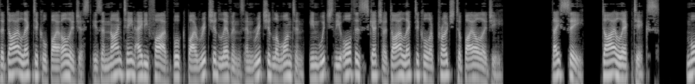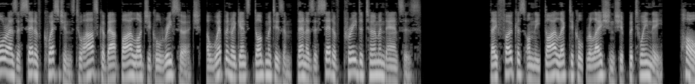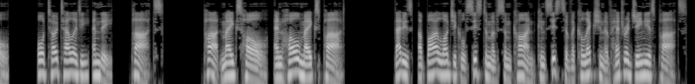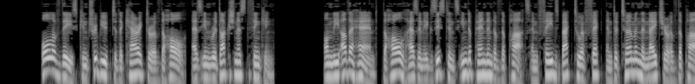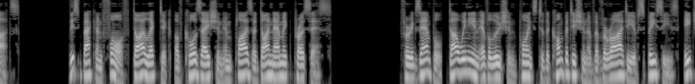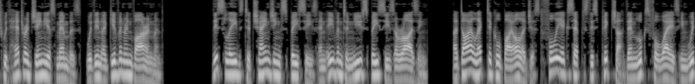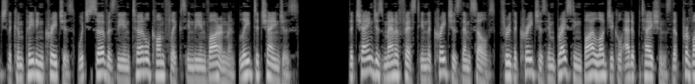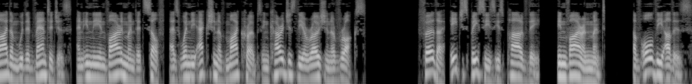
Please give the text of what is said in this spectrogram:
The Dialectical Biologist is a 1985 book by Richard Levins and Richard Lewontin, in which the authors sketch a dialectical approach to biology. They see «dialectics» more as a set of questions to ask about biological research, a weapon against dogmatism, than as a set of predetermined answers. They focus on the «dialectical» relationship between the «whole» or totality and the parts. Part makes whole, and whole makes part. That is, a biological system of some kind consists of a collection of heterogeneous parts. All of these contribute to the character of the whole, as in reductionist thinking. On the other hand, the whole has an existence independent of the parts and feeds back to affect and determine the nature of the parts. This back and forth dialectic of causation implies a dynamic process. For example, Darwinian evolution points to the competition of a variety of species, each with heterogeneous members, within a given environment. This leads to changing species and even to new species arising. A dialectical biologist fully accepts this picture then looks for ways in which the competing creatures which serve as the internal conflicts in the environment lead to changes. The changes manifest in the creatures themselves, through the creatures embracing biological adaptations that provide them with advantages, and in the environment itself, as when the action of microbes encourages the erosion of rocks. Further, each species is part of the environment of all the others.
